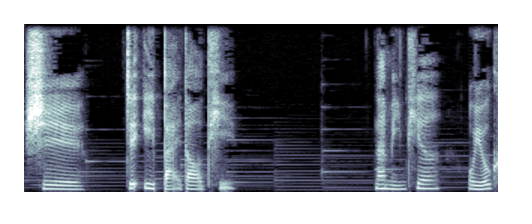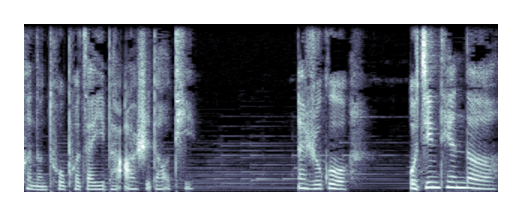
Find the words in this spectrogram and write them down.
是这一百道题，那明天我有可能突破在一百二十道题。那如果我今天的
